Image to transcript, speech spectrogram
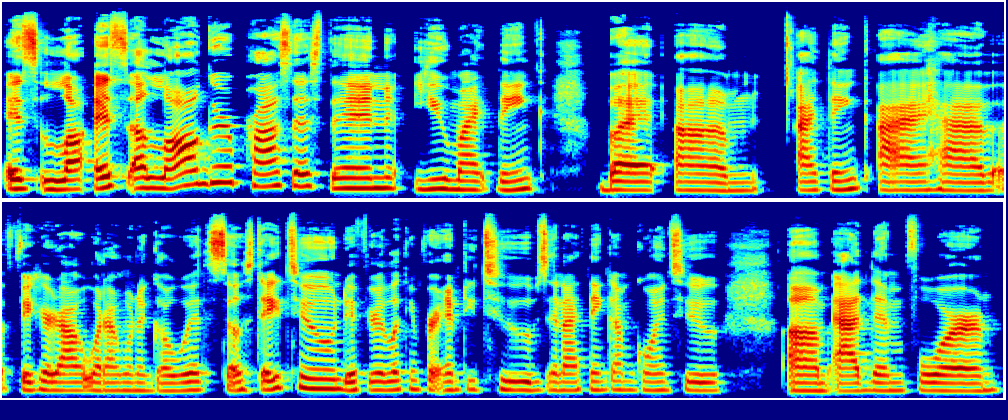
it's lo- it's a longer process than you might think, but um I think I have figured out what I want to go with. So stay tuned if you're looking for empty tubes, and I think I'm going to um, add them for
